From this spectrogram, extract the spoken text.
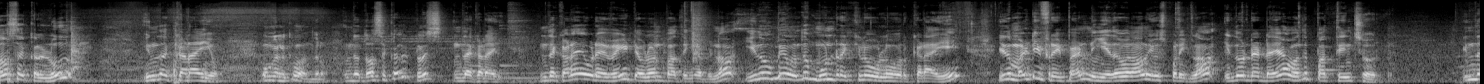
தோசைக்கல்லும் இந்த கடாயும் உங்களுக்கு வந்துடும் இந்த தோசைக்கல் ப்ளஸ் இந்த கடாய். இந்த கடாயோடைய வெயிட் எவ்வளோன்னு பார்த்தீங்க அப்படின்னா இதுவுமே வந்து மூன்றரை கிலோ உள்ள ஒரு கடாய். இது மல்டி ஃப்ரை பேன் நீங்கள் எதை வேணாலும் யூஸ் பண்ணிக்கலாம். இதோட டயா வந்து பத்து இன்ச் வரும். இந்த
